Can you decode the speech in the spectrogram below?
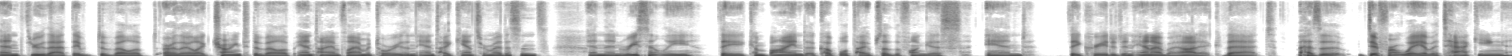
And through that, they've developed, or they're like trying to develop anti inflammatories and anti cancer medicines. And then recently, they combined a couple types of the fungus and they created an antibiotic that has a different way of attacking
